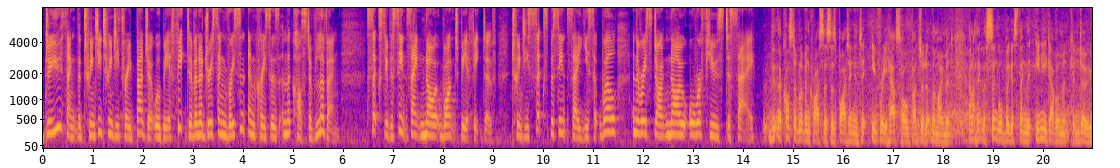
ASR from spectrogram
do you think the 2023 budget will be effective in addressing recent increases in the cost of living? 60% say no, it won't be effective. 26% say yes, it will, and the rest don't know or refuse to say. The cost of living crisis is biting into every household budget at the moment, and I think the single biggest thing that any government can do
